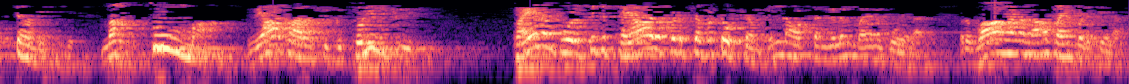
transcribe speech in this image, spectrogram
ஒட்டகம் இருக்குது. மஹ்தூமா வியாபாரத்துக்கு தொழிலுக்கு பயணம் போறதுக்கு தயார்படுத்தப்பட்ட ஒட்டம் எல்லா ஒட்டங்களும் பயணம் போகிறார். ஒரு வாகனமாக பயன்படுத்தினார்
